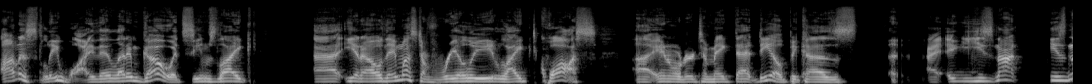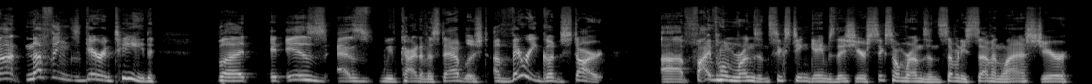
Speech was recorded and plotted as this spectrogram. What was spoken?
honestly, why they let him go. It seems like uh, you know, they must have really liked Cuas uh, in order to make that deal because uh, I, he's not he's not nothing's guaranteed, but it is as we've kind of established a very good start. Uh, five home runs in 16 games this year, six home runs in 77 last year.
